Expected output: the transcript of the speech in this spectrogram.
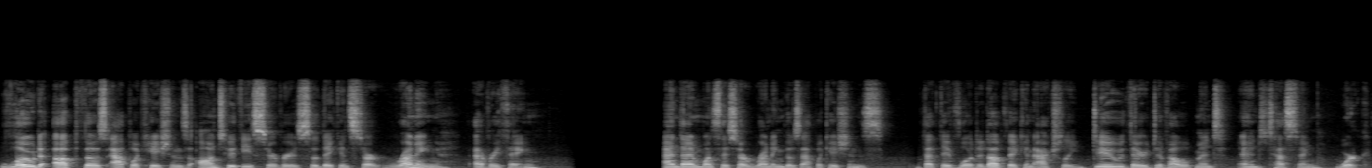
load up those applications onto these servers so they can start running everything. And then once they start running those applications that they've loaded up, they can actually do their development and testing work.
